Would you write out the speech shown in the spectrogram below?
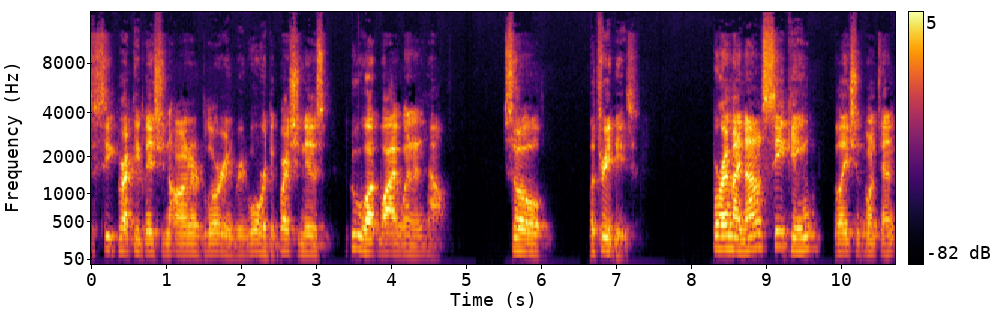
to seek recognition, honor, glory, and reward. The question is who, what, why, when, and how. So let's read these. For am I now seeking, Galatians 1.10,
